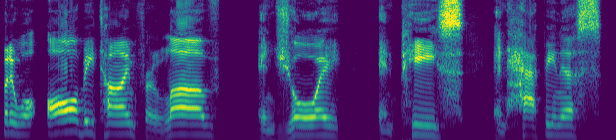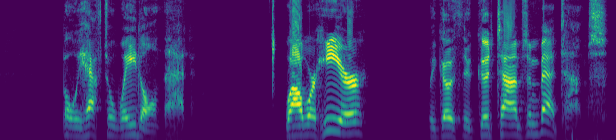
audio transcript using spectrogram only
but it will all be time for love and joy and peace and happiness. But we have to wait on that. While we're here, we go through good times and bad times.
